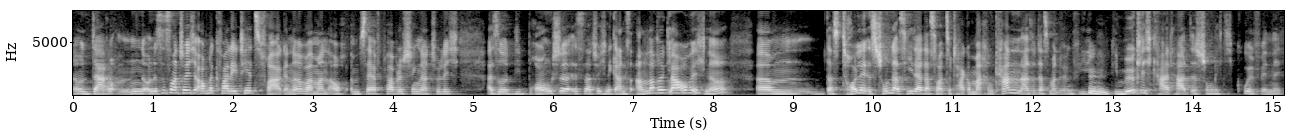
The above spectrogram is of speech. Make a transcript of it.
und, da, und es ist natürlich auch eine Qualitätsfrage, ne? weil man auch im Self-Publishing natürlich, also die Branche ist natürlich eine ganz andere, glaube ich. Ne? Ähm, das Tolle ist schon, dass jeder das heutzutage machen kann. Also, dass man irgendwie mhm. die Möglichkeit hat, ist schon richtig cool, finde ich.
